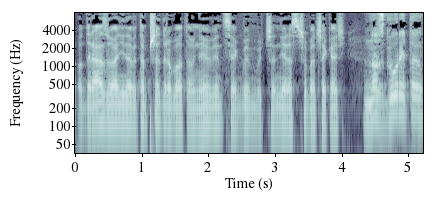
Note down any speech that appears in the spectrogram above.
od razu, ani nawet tam przed robotą, nie? Więc jakby nieraz trzeba czekać. No z góry to,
